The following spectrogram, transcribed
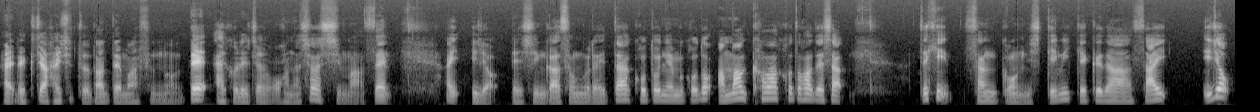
はい、レクチャー配信となってますので、はい、これ以上お話はしません。はい、以上、シンガーソングライター、ことにゃむこと天川琴葉でした。ぜひ参考にしてみてください。以上。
